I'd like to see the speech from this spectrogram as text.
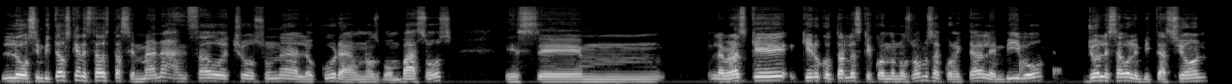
los invitados que han estado esta semana. Han estado hechos una locura, unos bombazos. Este, mm, la verdad es que quiero contarles que cuando nos vamos a conectar al en vivo, yo les hago la invitación,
